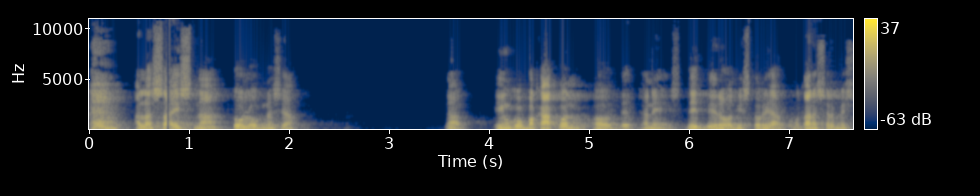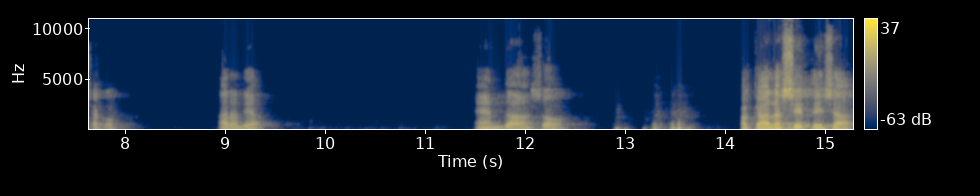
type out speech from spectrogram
alas 6 na, tulog na siya. Na, yung ko bakakon, o, oh, kani, dito dito, ni istorya, pumunta na service ako. Naran diha. And uh, so, pagka alas 7 siya,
